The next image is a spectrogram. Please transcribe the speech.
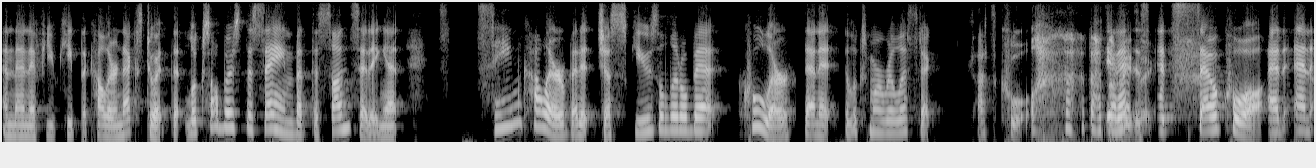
And then if you keep the color next to it that looks almost the same but the sun's hitting it it's same color, but it just skews a little bit cooler, then it, it looks more realistic. That's cool. That's it amazing. Is. It's so cool. And and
